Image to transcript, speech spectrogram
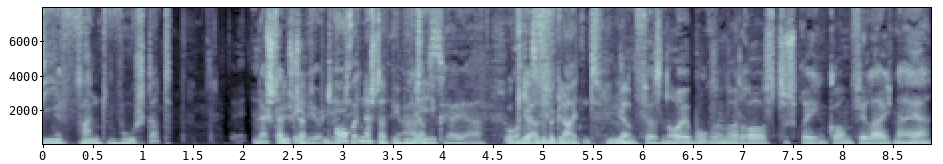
die fand wo statt? In der Stadtbibliothek. Auch in der Stadtbibliothek. Ja, ja. Okay, das, also begleitend. Hm. Ja. Fürs neue Buch, wenn wir drauf zu sprechen kommen, vielleicht nachher,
